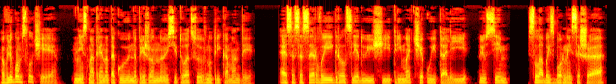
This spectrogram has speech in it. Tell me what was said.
В любом случае, несмотря на такую напряженную ситуацию внутри команды, СССР выиграл следующие три матча у Италии плюс 7, слабой сборной США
